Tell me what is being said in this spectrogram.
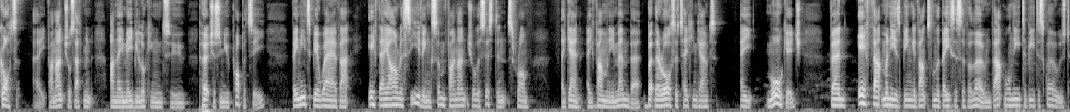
got a financial settlement and they may be looking to purchase a new property, they need to be aware that if they are receiving some financial assistance from, again, a family member, but they're also taking out a mortgage, then if that money is being advanced on the basis of a loan, that will need to be disclosed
